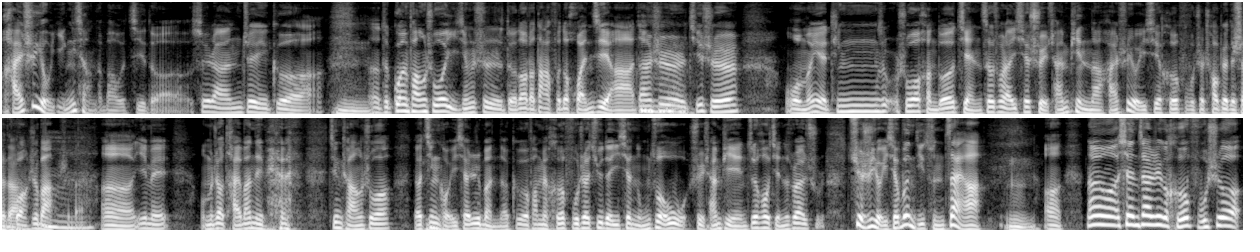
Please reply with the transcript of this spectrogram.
还是有影响的吧？我记得，虽然这个嗯呃，这官方说已经是得到了大幅的缓解啊，但是其实我们也听说很多检测出来一些水产品呢，还是有一些核辐射超标的情况，是吧？嗯是的，呃，因为我们知道台湾那边经常说要进口一些日本的各个方面核辐射区的一些农作物、水产品，最后检测出来确实有一些问题存在啊。嗯嗯、那么现在这个核辐射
